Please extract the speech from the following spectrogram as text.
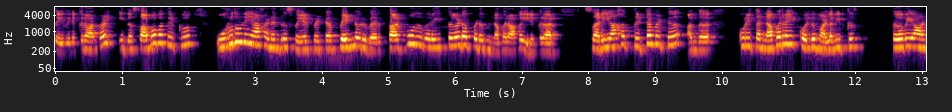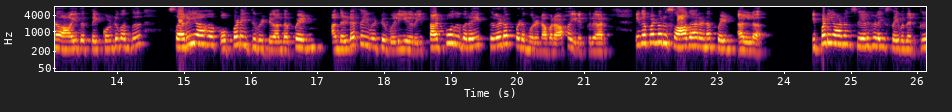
செய்திருக்கிறார்கள். இந்த சம்பவத்திற்கு உறுதுணையாக நின்று செயல்பட்ட பெண்ணொருவர் தற்போது வரை தேடப்படும் நபராக இருக்கிறார். சரியாக திட்டமிட்டு அந்த குறித்த நபரை கொல்லும் அளவிற்கு தேவையான ஆயுதத்தை கொண்டு வந்து சரியாக ஒப்படைத்துவிட்டு அந்த பெண் அந்த இடத்தை விட்டு வெளியேறி தற்போது வரை தேடப்படும் ஒரு நபராக இருக்கிறார். இந்த பெண் ஒரு சாதாரண பெண் அல்ல. இப்படியான செயல்களை செய்வதற்கு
